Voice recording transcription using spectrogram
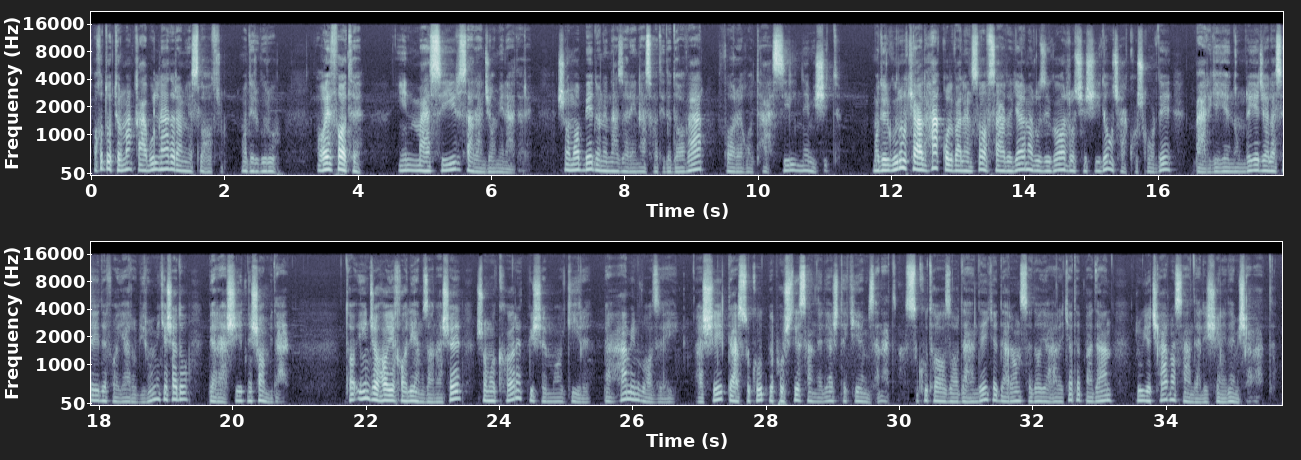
آخه دکتر من قبول ندارم این اصلاحات رو. مدیر گروه. آقای فاتح این مسیر سرانجامی نداره. شما بدون نظر این اساتید داور فارغ و تحصیل نمیشید. مدیر گروه که الحق و الانصاف سرد و گرم روزگار رو چشیده و چکش خورده برگه نمره جلسه دفاعیه رو بیرون می‌کشد و به رشید نشان می‌دهد. تا این جاهای خالی امضا نشه شما کارت پیش ما گیره. به همین واضحی. رشید در سکوت به پشتی صندلیاش تکیه می‌زند. سکوت آزاردهنده که در آن صدای حرکت بدن روی چرم صندلی شنیده می شود.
